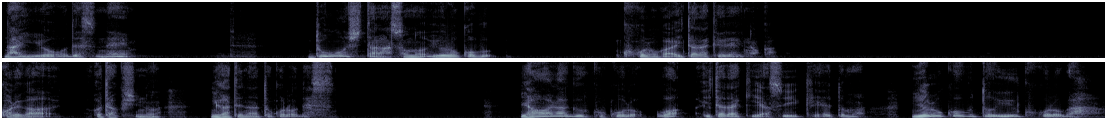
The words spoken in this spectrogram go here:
ないようですね。どうしたらその喜ぶ心がいただけれるのか。これが私の苦手なところです。和らぐ心はいただきやすいけれども喜ぶという心が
